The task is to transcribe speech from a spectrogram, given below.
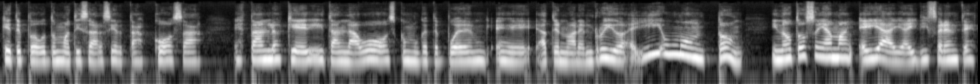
que te puede automatizar ciertas cosas. Están los que editan la voz, como que te pueden eh, atenuar el ruido, hay un montón. Y no todos se llaman AI, hay diferentes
